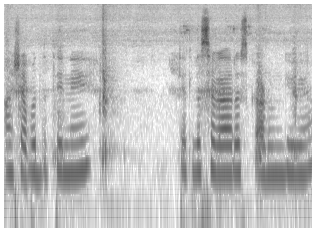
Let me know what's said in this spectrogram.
अशा पद्धतीने त्यातला सगळा रस काढून घेऊया.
